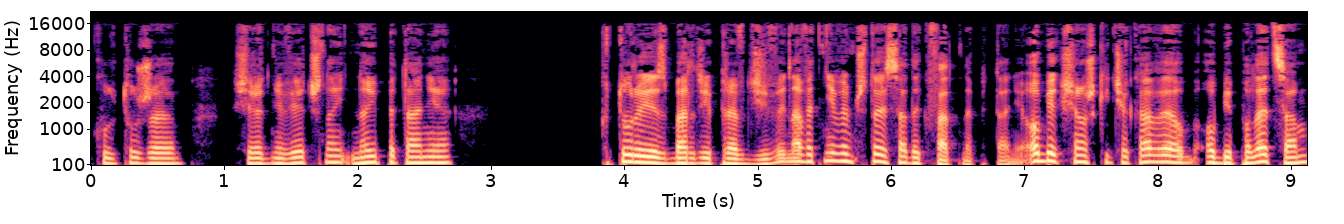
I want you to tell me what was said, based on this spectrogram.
kulturze średniowiecznej. No i pytanie, który jest bardziej prawdziwy? Nawet nie wiem, czy to jest adekwatne pytanie. Obie książki ciekawe, obie polecam,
